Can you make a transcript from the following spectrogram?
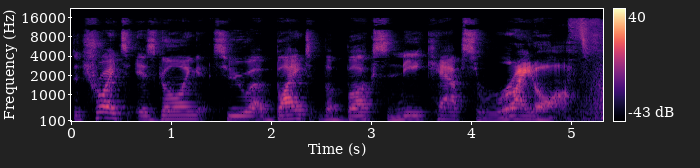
Detroit is going to uh, bite the Bucks kneecaps right off.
